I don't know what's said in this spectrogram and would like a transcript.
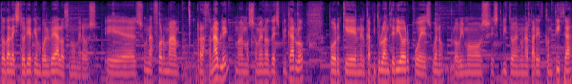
toda la historia que envuelve a los números. es una forma razonable, más o menos, de explicarlo, porque en el capítulo anterior, pues bueno, lo vimos escrito en una pared con tiza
